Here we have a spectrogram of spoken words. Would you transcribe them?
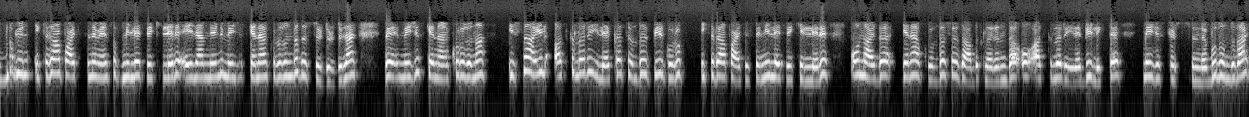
Bugün iktidar partisine mensup milletvekilleri eylemlerini Meclis Genel Kurulu'nda da sürdürdüler ve Meclis Genel Kurulu'na İsrail atkıları ile katıldığı bir grup iktidar partisi milletvekilleri Onlar da genel kurulda söz aldıklarında o atkıları ile birlikte meclis kürsüsünde bulundular.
